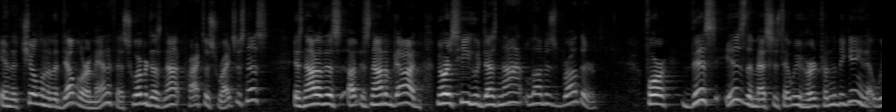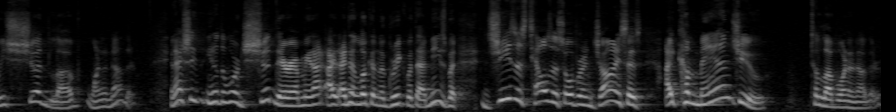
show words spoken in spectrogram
and the children of the devil are manifest. Whoever does not practice righteousness is not of, this, uh, is not of God, nor is he who does not love his brother. For this is the message that we heard from the beginning, that we should love one another. And actually, you know, the word should there, I mean, I, I didn't look in the Greek what that means, but Jesus tells us over in John, he says, I command you to love one another.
